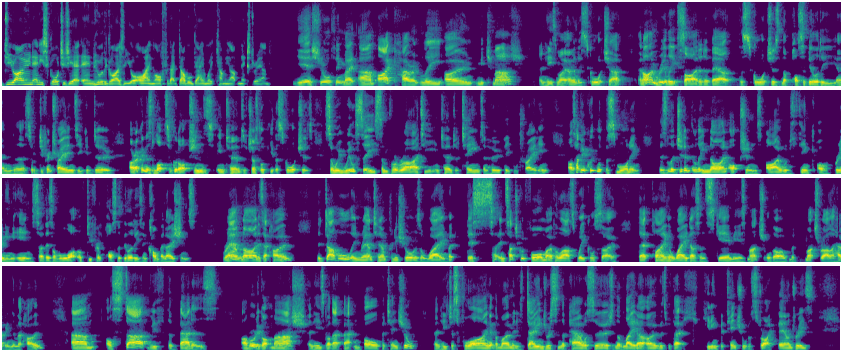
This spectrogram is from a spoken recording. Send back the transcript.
Do you own any scorches yet? And who are the guys that you're eyeing off for that double game week coming up next round? Yeah, sure thing, mate. Um, I currently own Mitch Marsh, and he's my only Scorcher. And I'm really excited about the scorches and the possibility and the sort of different trade-ins you can do. I reckon there's lots of good options in terms of just looking at the scorches. So we will see some variety in terms of teams and who people trade in. I was having a quick look this morning. There's legitimately nine options I would think of bringing in. So there's a lot of different possibilities and combinations. Round nine is at home. The double in round 10, I'm pretty sure, is away, but they're in such good form over the last week or so that playing away doesn't scare me as much, although I'd much rather having them at home. Um, I'll start with the batters. I've already got Marsh, and he's got that bat and bowl potential, and he's just flying at the moment. He's dangerous in the power surge and the later overs with that hitting potential to strike boundaries.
